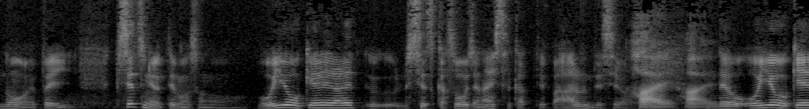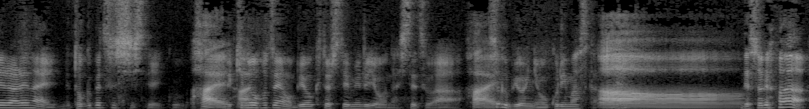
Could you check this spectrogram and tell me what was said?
のやっぱり季節によってもその老いを受け入れられる施設かそうじゃない施設かってやっぱあるんですよ。あはいはい。で老いを受け入れられないで特別視していく。はいで機能不全を病気として見るような施設は、はい。すぐ病院に送りますからね。ああでそれは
